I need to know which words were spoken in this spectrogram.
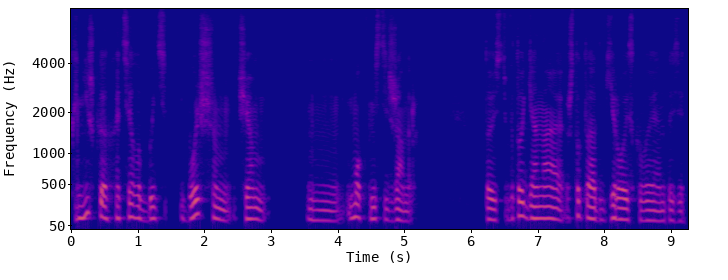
книжка хотела быть большим, чем мог вместить жанр. То есть в итоге она что-то от геройского энтези,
